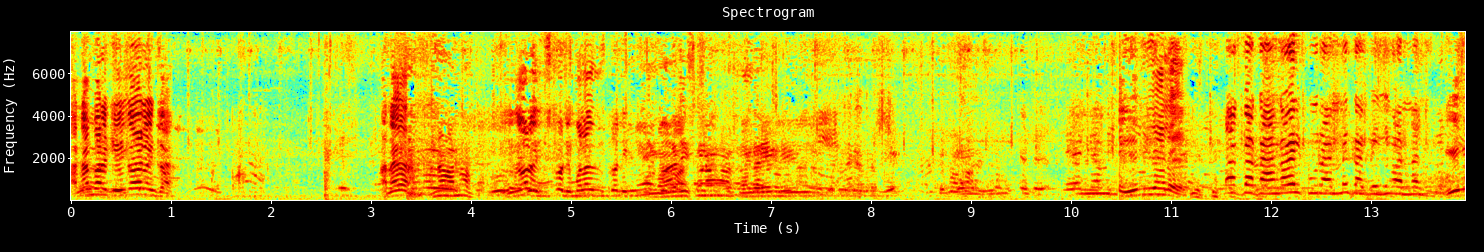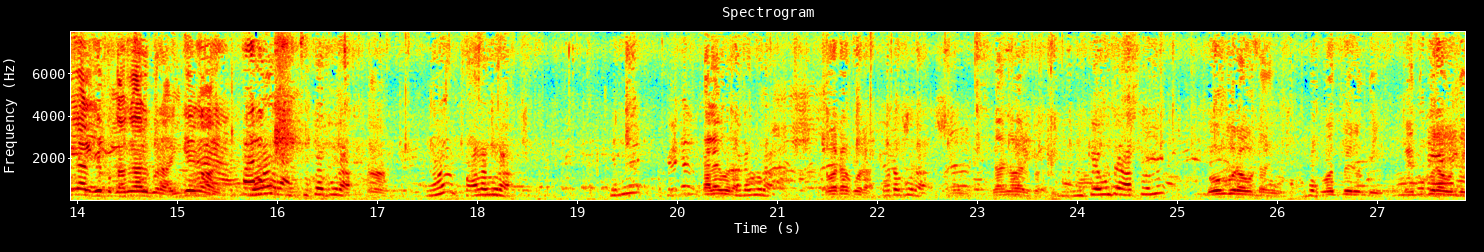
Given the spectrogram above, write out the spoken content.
అన్న మనకి ఏం కావాలి ఇంకా? అన్నగా ఏం కావాలి? తీసుకో నిమ్మలా తీసుకోండి ఇవ్వాలి అక్క గంగావల్ కూర అన్నీ ఏమి చెప్పు గంగాల కూర ఇంకేం కావాలి? ఆ, పాలకూర. కలగూర. తోటకూర. తోటకూర. గంగాల కూర ఇంకేముంటాయి ఆకులు? గోంగూర ఉంటుంది. కొత్తిమీర ఉంది. మెంతికూర ఉంది.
